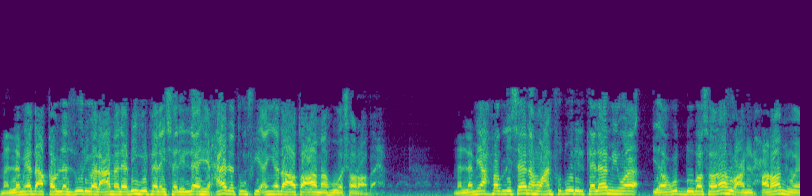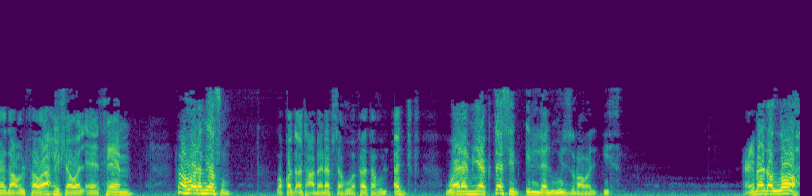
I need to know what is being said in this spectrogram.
من لم يدع قول الزور والعمل به فليس لله حاجة في أن يدع طعامه وشرابه. من لم يحفظ لسانه عن فضول الكلام ويغض بصره عن الحرام ويدع الفواحش والآثام فهو لم يصم وقد أتعب نفسه وفاته الأجر ولم يكتسب إلا الوزر والإثم. عباد الله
